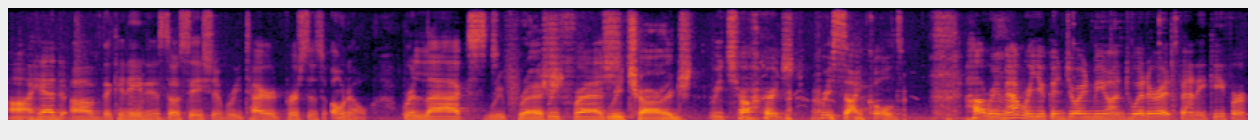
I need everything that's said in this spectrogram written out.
uh, head of the Canadian Association of Retired Persons. Oh no, relaxed, refreshed, refreshed, recharged, recharged, recycled. Uh, remember, you can join me on Twitter at Fanny Kiefer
